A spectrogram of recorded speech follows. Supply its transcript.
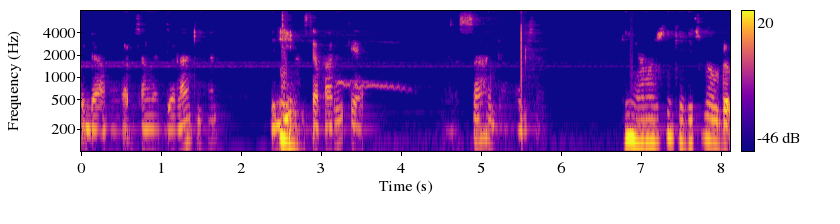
udah nggak bisa ngeliat dia lagi kan jadi Iya. setiap hari kayak ya resah udah nggak bisa Iya, maksudnya kayak gitu lah udah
